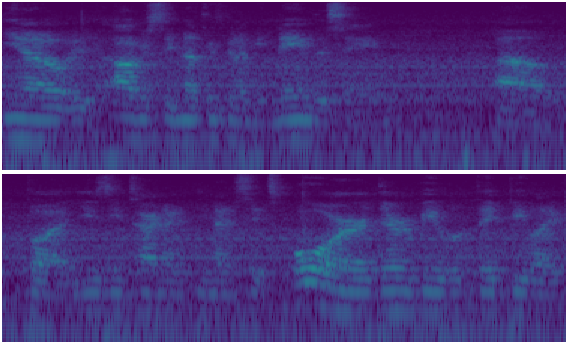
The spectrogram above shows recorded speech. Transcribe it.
you know, obviously nothing's gonna be named the same, um, but use the entire United States. Or there would be they'd be like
